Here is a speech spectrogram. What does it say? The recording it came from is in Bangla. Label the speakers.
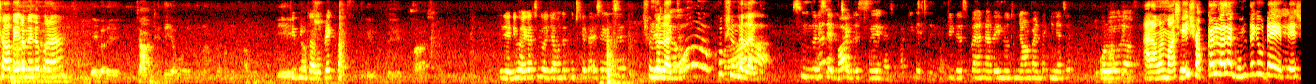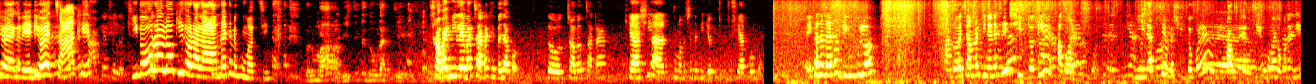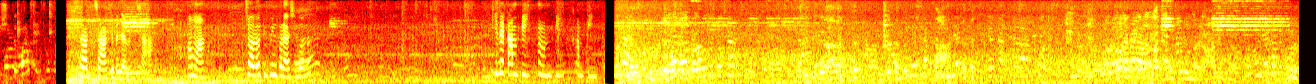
Speaker 1: সব এলোমেলো করা।
Speaker 2: এবারে চা খেতে যাব একটু নাস্তা পানি খাব।
Speaker 3: টিফিন খাব ব্রেকফাস্ট রেডি হয়ে গেছে ওই যে আমাদের পুচকেটা এসে গেছে।
Speaker 1: সুন্দর লাগছে। খুব সুন্দর লাগছে।
Speaker 3: সুন্দরী সেট চলে হয়ে গেছে। পার্টি ড্রেস প্যান্ট আর এই নতুন জামা প্যান্টটা কিনেছে। পরবে
Speaker 1: আর আমার মা সেই সকালবেলা ঘুম থেকে উঠে ফ্রেশ হয়ে রেডি হয়ে চা খেয়ে কি দৌড়ালো কি দৌড়ালো? আর আমরা এখানে ঘুমাচ্ছি। সবাই মিলে এবার চাটা খেতে যাব। তো চলো চাটা খেয়ে আসি আর তোমাদের সাথে ভিডিও কিছু কিছু শেয়ার করব। এইখানে দেখো ডিমগুলো রয়েছে আমরা কিনে এনেছি সিদ্ধ দিয়ে খাব আমরা। নিয়ে যাচ্ছি আমরা সিদ্ধ করে কাউকে দিয়ে কোনো দোকানে দিয়ে সিদ্ধ করে। চা খেতে যাবে চা। আমা চলো টিফিন করে আসি বলো। কি রে টাম্পি? টাম্পি টাম্পি।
